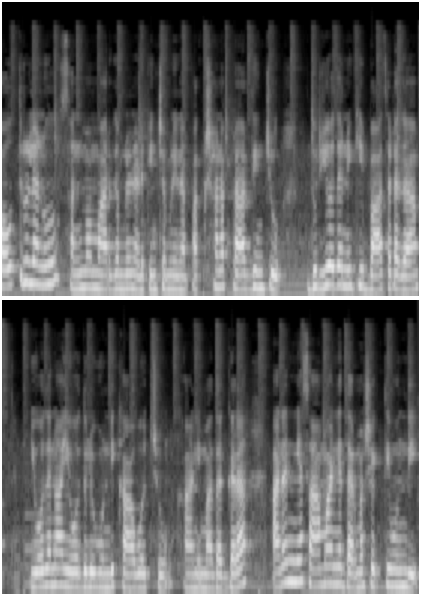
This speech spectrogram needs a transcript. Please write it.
పౌత్రులను సన్మ మార్గంలో నడిపించమని నా పక్షాన ప్రార్థించు. దుర్యోధనికి బాసటగా యోధనా యోధులు ఉండి కావచ్చు. కానీ మా దగ్గర అనన్య సామాన్య ధర్మశక్తి ఉంది.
